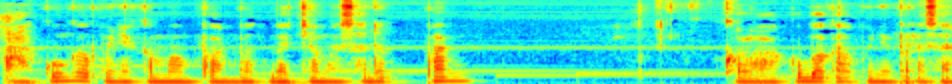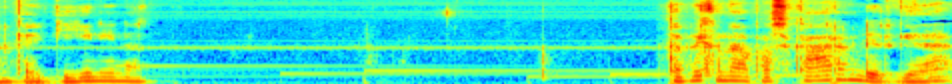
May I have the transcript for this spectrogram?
Aku gak punya kemampuan buat baca masa depan. Kalau aku bakal punya perasaan kayak gini, Nat. Tapi kenapa sekarang, Dirga?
